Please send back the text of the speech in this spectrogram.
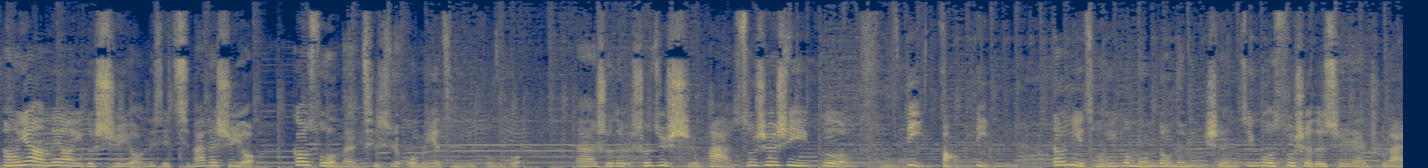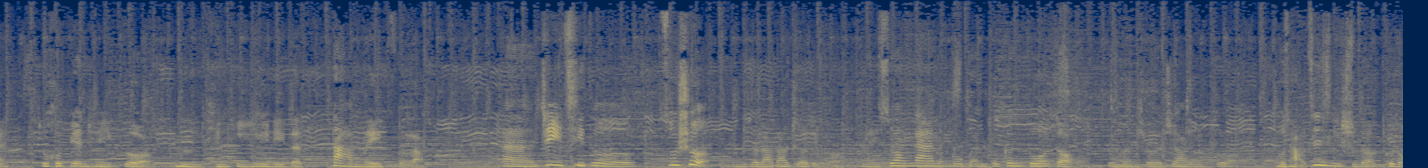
同样，那样一个室友，那些奇葩的室友，告诉我们，其实我们也曾经疯过。那说的说句实话，宿舍是一个福地宝地。当你从一个懵懂的女生经过宿舍的渲染出来，就会变成一个嗯亭亭玉立的大妹子了。那这一期的宿舍我们就聊到这里了。也希望大家能够关注更多的我们的这样一个吐槽进行时的各种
